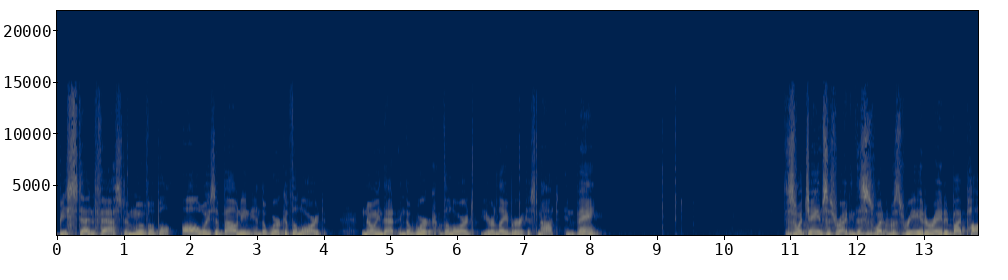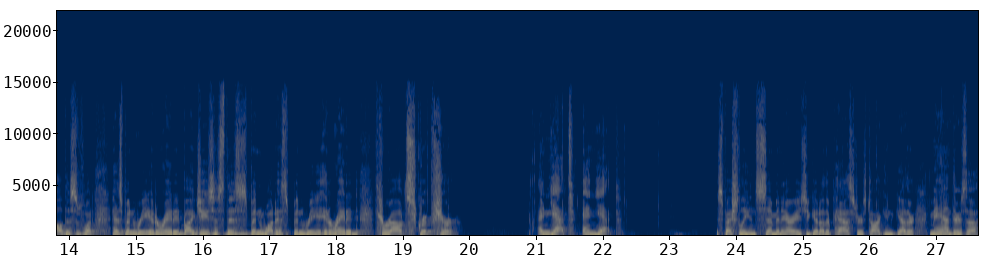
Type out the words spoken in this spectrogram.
be steadfast, immovable, always abounding in the work of the Lord, knowing that in the work of the Lord your labor is not in vain. This is what James is writing. This is what was reiterated by Paul. This is what has been reiterated by Jesus. This has been what has been reiterated throughout Scripture. And yet, and yet, especially in seminaries, you get other pastors talking together. Man, there's a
